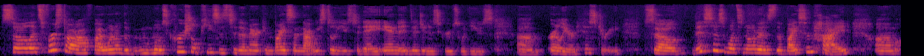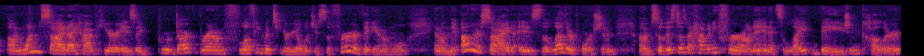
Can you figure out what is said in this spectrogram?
So let's first start off by one of the most crucial pieces to the American bison that we still use today and indigenous groups would use um, earlier in history. So this is what's known as the bison hide. Um, on one side I have here is a dark brown fluffy material which is the fur of the animal and on the other side is the leather portion. Um, so this doesn't have any fur on it and it's light beige in color.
